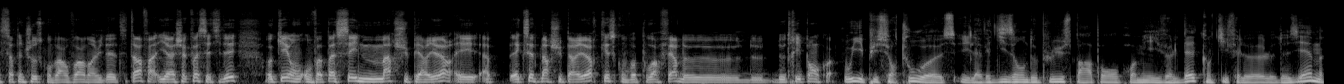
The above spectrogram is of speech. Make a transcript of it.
certaines choses qu'on va revoir dans Evil Dead, etc. Enfin, il y a à chaque fois cette idée, ok, on, va passer une marche supérieure et avec cette marche supérieure, qu'est-ce qu'on va pouvoir faire de, de, de tripant quoi? Oui, et puis surtout, euh, il avait 10 ans de plus par rapport au premier Evil Dead quand il fait le deuxième.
